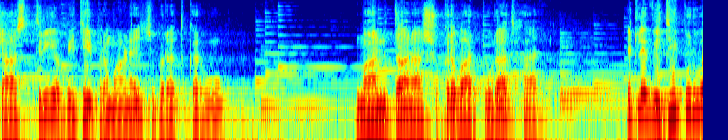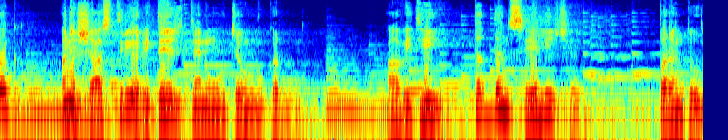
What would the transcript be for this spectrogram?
શાસ્ત્રીય વિધિ પ્રમાણે જ વ્રત કરવું. માનતાના શુક્રવાર પૂરા થાય એટલે વિધિપૂર્વક અને શાસ્ત્રીય રીતે જ તેનું ઉજવણું કરવું. આ વિધિ તદ્દન સહેલી છે. પરંતુ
